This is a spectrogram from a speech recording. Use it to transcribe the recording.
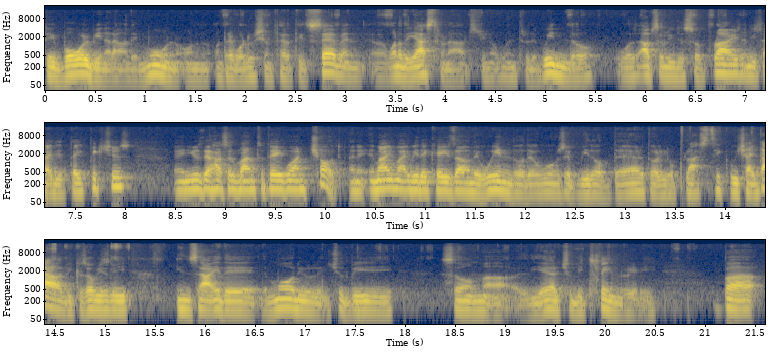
revolving around the moon on, on Revolution 37, uh, one of the astronauts, you know, went through the window, was absolutely surprised and decided to take pictures and use the Hasselblad to take one shot. And it might, might be the case down the window, there was a bit of dirt or a little plastic, which I doubt because obviously inside the, the module it should be some, uh, the air should be clean really. But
